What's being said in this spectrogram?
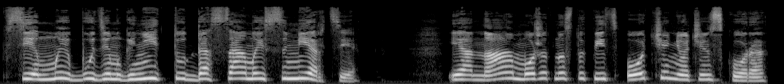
все мы будем гнить тут до самой смерти. И она может наступить очень-очень скоро,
